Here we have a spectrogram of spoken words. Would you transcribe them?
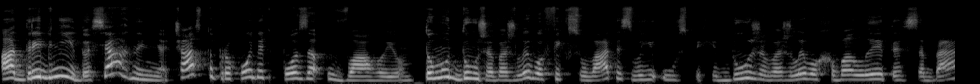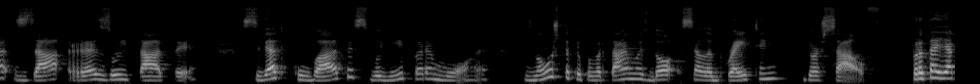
А дрібні досягнення часто проходять поза увагою. Тому дуже важливо фіксувати свої успіхи, дуже важливо хвалити себе за результати, святкувати свої перемоги. Знову ж таки, повертаємось до celebrating yourself. Про те, як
